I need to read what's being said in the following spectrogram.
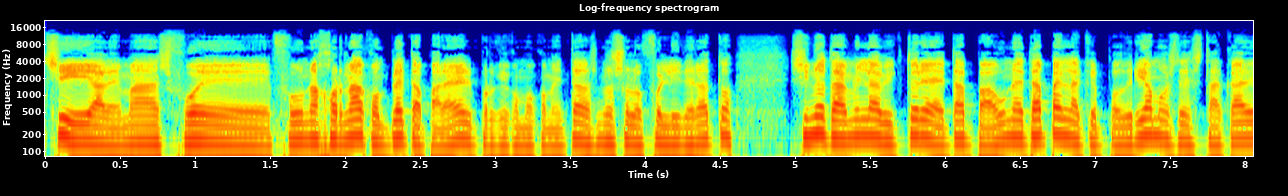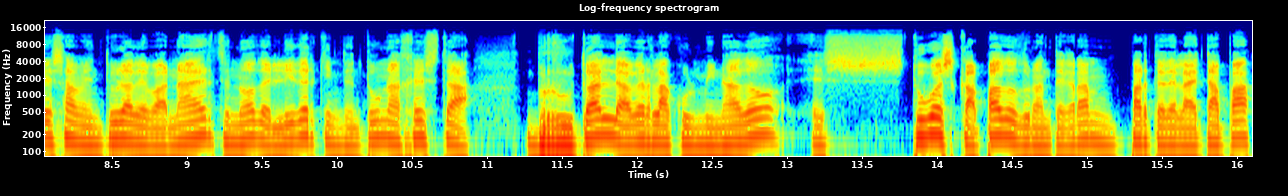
Sí, además fue, fue una jornada completa para él, porque como comentabas, no solo fue el liderato, sino también la victoria de etapa. Una etapa en la que podríamos destacar esa aventura de Van Aert, ¿no? del líder que intentó una gesta brutal de haberla culminado. Estuvo escapado durante gran parte de la etapa,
